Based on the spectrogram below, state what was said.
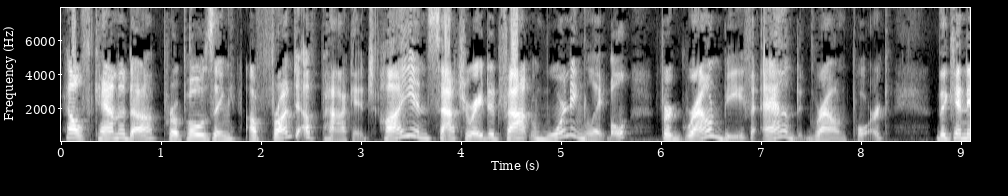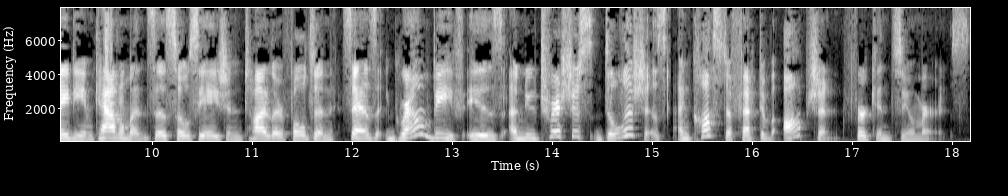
Health Canada proposing a front of package high in saturated fat warning label for ground beef and ground pork. The Canadian Cattlemen's Association Tyler Fulton says ground beef is a nutritious, delicious, and cost effective option for consumers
